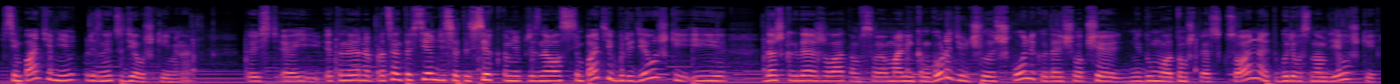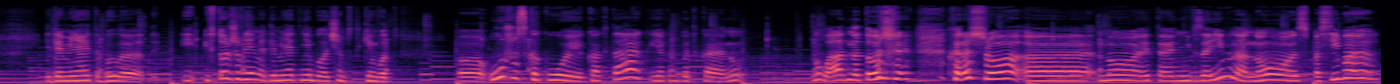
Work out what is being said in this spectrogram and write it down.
в симпатии мне признаются девушки именно. То есть э, это, наверное, процентов 70 из всех, кто мне признавался симпатии, были девушки. И даже когда я жила там в своем маленьком городе, училась в школе, когда еще вообще не думала о том, что я сексуальна, это были в основном девушки. И для меня это было... И, и в то же время для меня это не было чем-то таким вот э, ужас какой, как так. Я как бы такая, ну, ну ладно, тоже хорошо, э, но это не взаимно, но спасибо,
